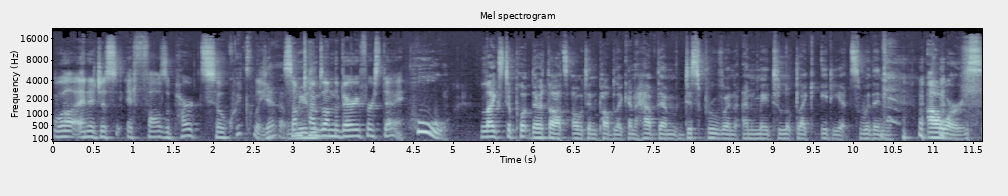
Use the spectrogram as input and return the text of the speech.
Well, and it just it falls apart so quickly. Yeah, Sometimes on the very first day. Who likes to put their thoughts out in public and have them disproven and made to look like idiots within hours?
